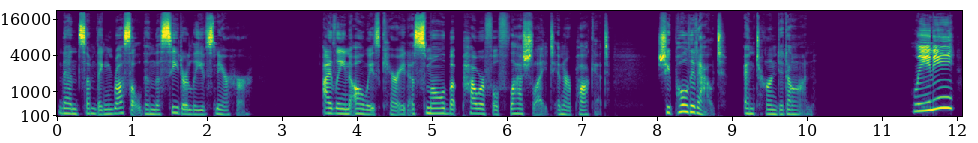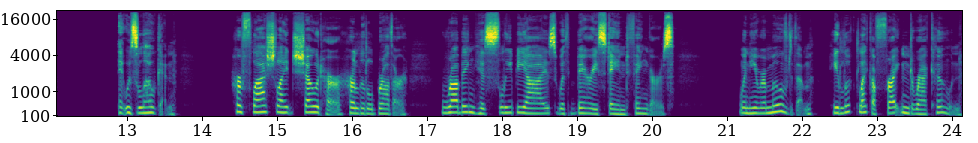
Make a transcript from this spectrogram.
Then something rustled in the cedar leaves near her. Eileen always carried a small but powerful flashlight in her pocket. She pulled it out and turned it on. Leanie? It was Logan. Her flashlight showed her her little brother, rubbing his sleepy eyes with berry stained fingers. When he removed them, he looked like a frightened raccoon.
